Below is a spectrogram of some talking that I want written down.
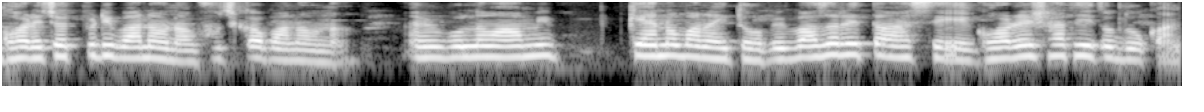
ঘরে চটপটি বানাও না, ফুচকা বানাও না। আমি বললাম, আমি কেন বানাইতে হবে? বাজারে তো আছে, ঘরের সাথেই তো দোকান।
